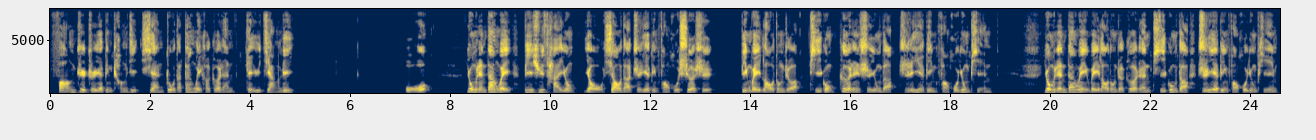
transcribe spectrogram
防治职业病成绩显著的单位和个人给予奖励。五。用人单位必须采用有效的职业病防护设施，并为劳动者提供个人使用的职业病防护用品。用人单位为劳动者个人提供的职业病防护用品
